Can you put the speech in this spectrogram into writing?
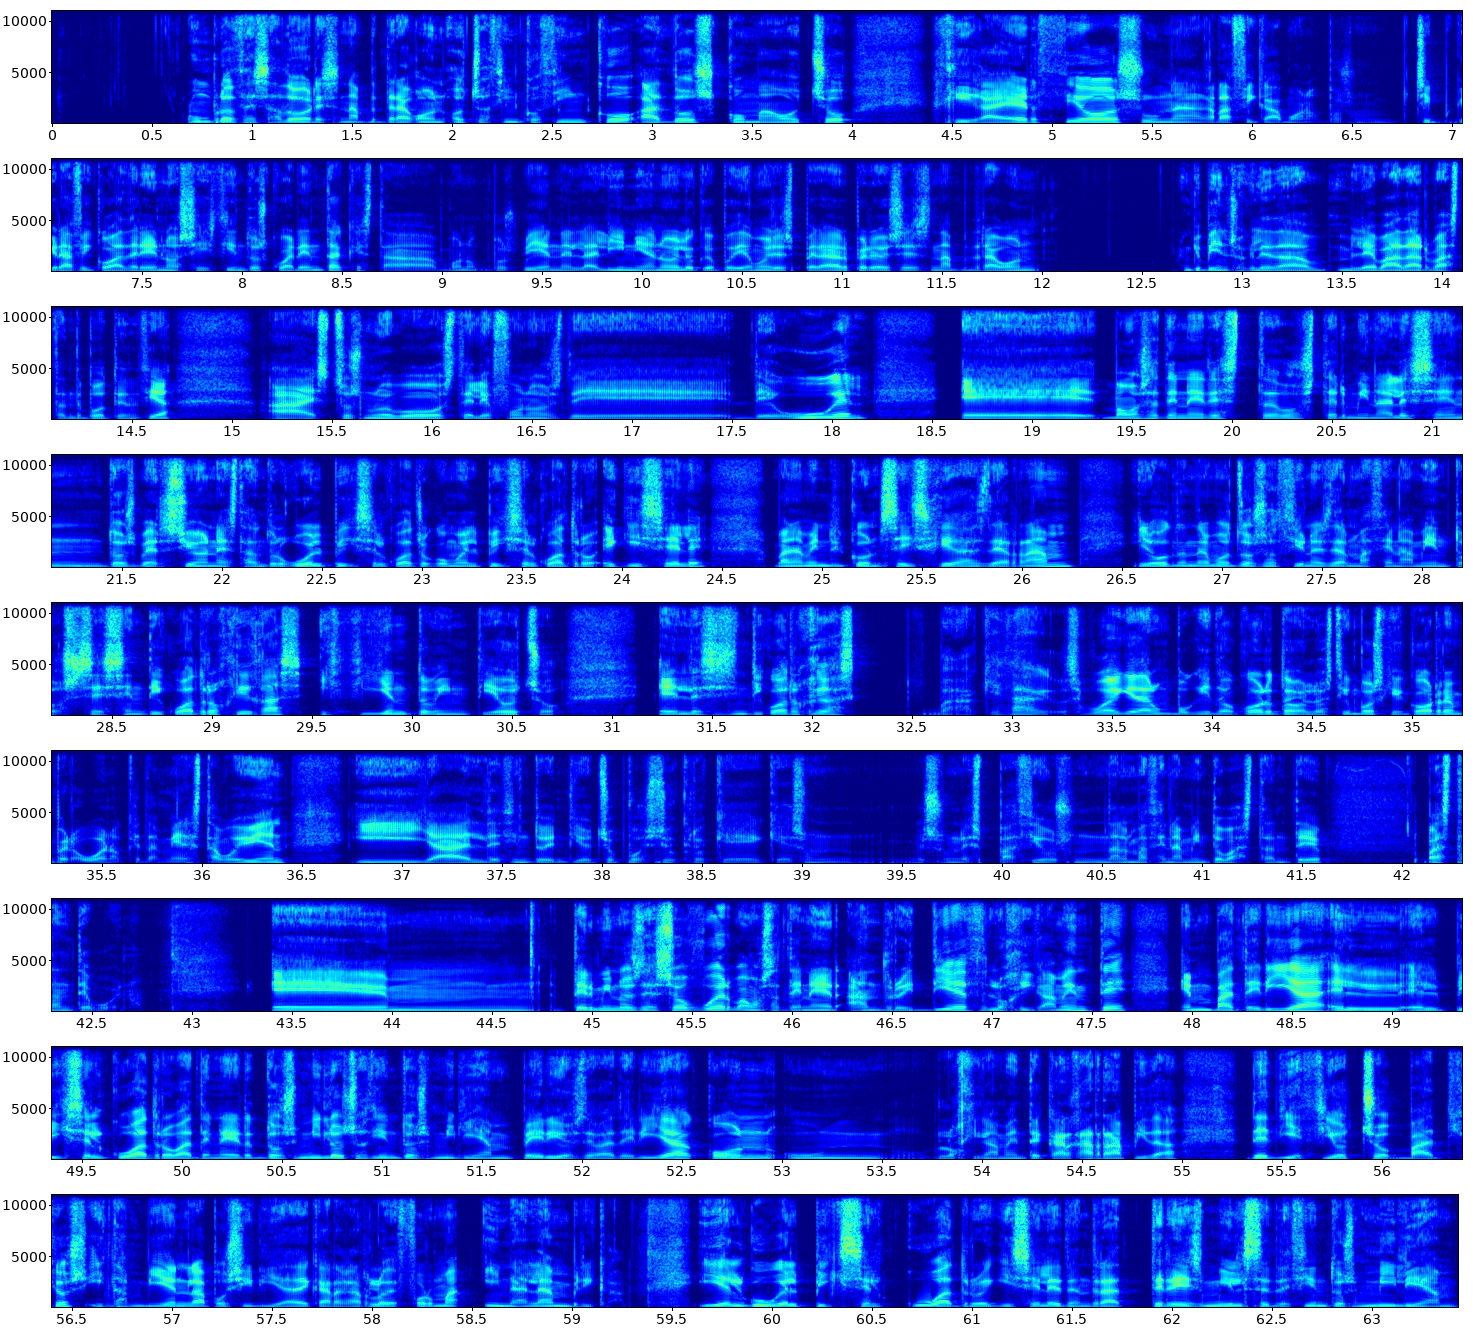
Un procesador Snapdragon 855 a 2,8 GHz, una gráfica, bueno, pues un chip gráfico Adreno 640 que está, bueno, pues bien en la línea, ¿no? Lo que podíamos esperar, pero ese Snapdragon que pienso que le, va a dar bastante potencia a estos nuevos teléfonos de, de Google. Eh, vamos a tener estos terminales en dos versiones, tanto el Google Pixel 4 como el Pixel 4 XL van a venir con 6 GB de RAM y luego tendremos dos opciones de almacenamiento, 64 GB y 128. El de 64 GB bueno, quizá se puede quedar un poquito corto en los tiempos que corren, pero bueno, que también está muy bien. Y ya el de 128, pues yo creo que, que es, un, es, un, espacio, es un almacenamiento bastante, bastante bueno. Em, términos de software, vamos a tener Android 10, lógicamente. En batería, el, Pixel 4 va a tener 2800 mAh de batería con un, lógicamente, carga rápida de 18 vatios y también la posibilidad de cargarlo de forma inalámbrica. Y el Google Pixel 4 XL tendrá 3700 mAh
